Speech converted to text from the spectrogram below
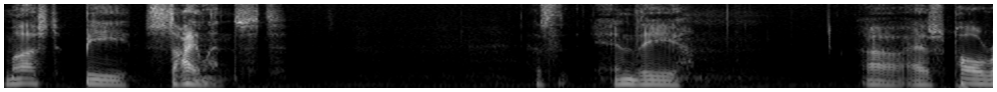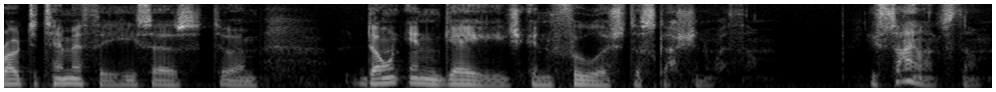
must be silenced. As in the uh, as Paul wrote to Timothy, he says to him, "Don't engage in foolish discussion with them. You silence them."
